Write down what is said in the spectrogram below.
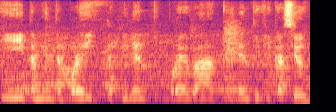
y también te, te piden tu prueba, tu identificación.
